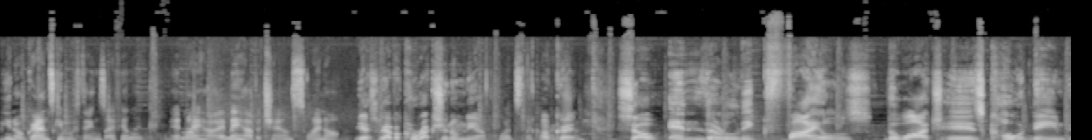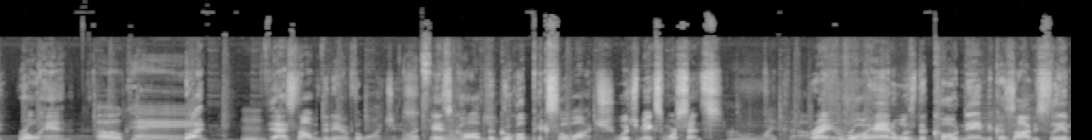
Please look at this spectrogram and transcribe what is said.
you know grand scheme of things, I feel like it might have it may have a chance. Why not? Yes, we have a correction, Omnia. What's the correction? Okay. So in the leaked files, the watch is codenamed Rohan. Okay. But that's not what the name of the watch is. Hmm. What's the it's the called watch? the Google Pixel Watch, which makes more sense. I don't like that. Right? Rohan was the code name because obviously,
